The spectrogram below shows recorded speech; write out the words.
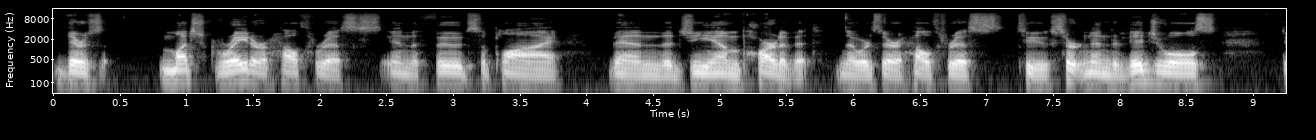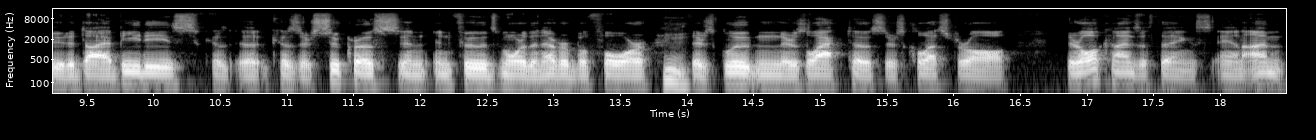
there's much greater health risks in the food supply than the GM part of it. In other words, there are health risks to certain individuals due to diabetes because uh, there's sucrose in, in foods more than ever before. Hmm. There's gluten, there's lactose, there's cholesterol. There are all kinds of things. And I'm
